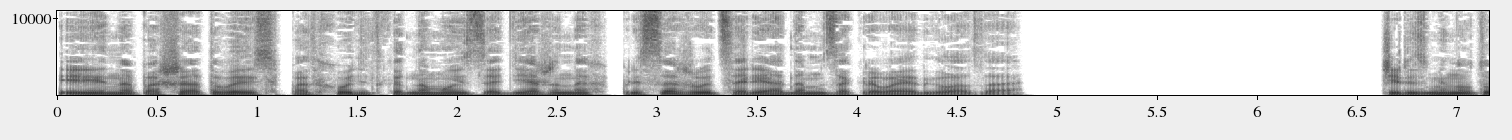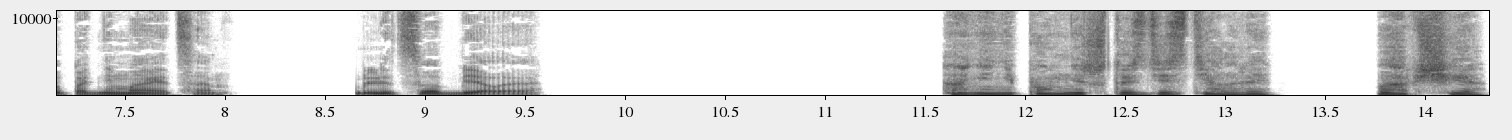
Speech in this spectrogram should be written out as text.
Ирина, пошатываясь, подходит к одному из задержанных, присаживается рядом, закрывает глаза. Через минуту поднимается. Лицо белое. «Они не помнят, что здесь делали. Вообще.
